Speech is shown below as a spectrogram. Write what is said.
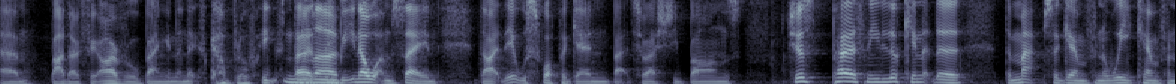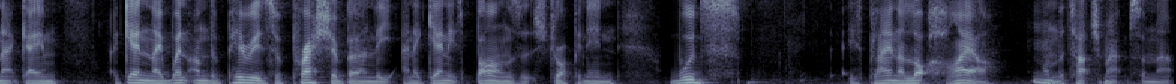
Um, I don't think either will bang in the next couple of weeks personally. No. But you know what I'm saying? Like it will swap again back to Ashley Barnes. Just personally looking at the the maps again from the weekend from that game. Again, they went under periods of pressure, Burnley, and again it's Barnes that's dropping in. Woods is playing a lot higher hmm. on the touch maps and that.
